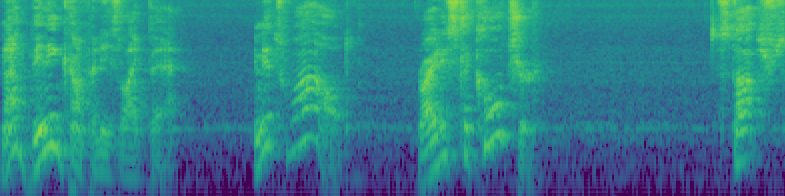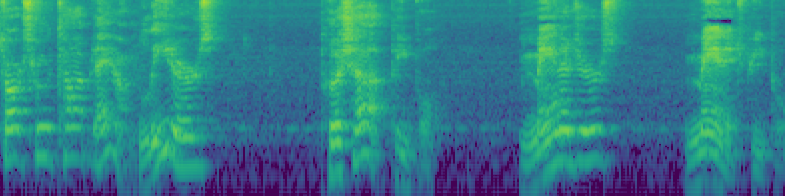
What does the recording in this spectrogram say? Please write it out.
And I've been in companies like that. And it's wild, right? It's the culture. Starts from the top down. Leaders push up people. Managers manage people,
